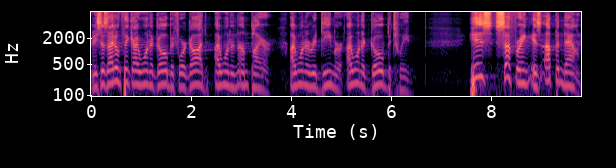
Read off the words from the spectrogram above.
And he says, I don't think I want to go before God. I want an umpire. I want a redeemer. I want a go between. His suffering is up and down,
